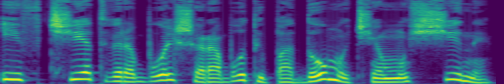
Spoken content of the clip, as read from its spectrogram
и в четверо больше работы по дому, чем мужчины.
